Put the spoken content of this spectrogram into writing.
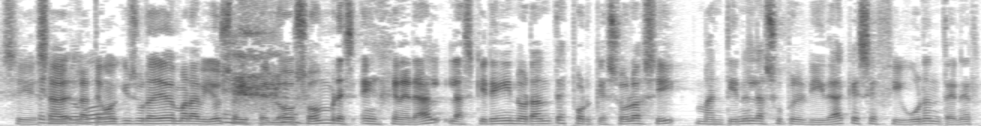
Sí, esa la tengo aquí subrayada de maravillosa. Dice, los hombres en general las quieren ignorantes porque solo así mantienen la superioridad que se figuran tener.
